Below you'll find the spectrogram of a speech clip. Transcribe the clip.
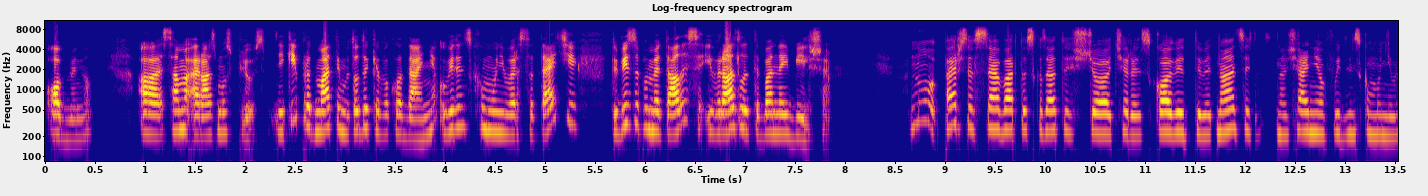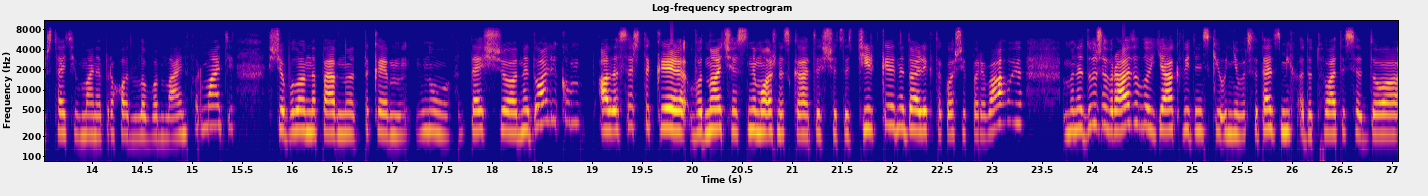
обміну, а саме Erasmus+. Які предмети методики викладання у Віденському університеті тобі запам'яталися і вразили тебе найбільше? Ну, перш за все, варто сказати, що через COVID-19 навчання в Віденському університеті в мене проходило в онлайн форматі, що було напевно таким, ну дещо недоліком, але все ж таки водночас не можна сказати, що це тільки недолік, також і перевагою. Мене дуже вразило, як Віденський університет зміг адаптуватися до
